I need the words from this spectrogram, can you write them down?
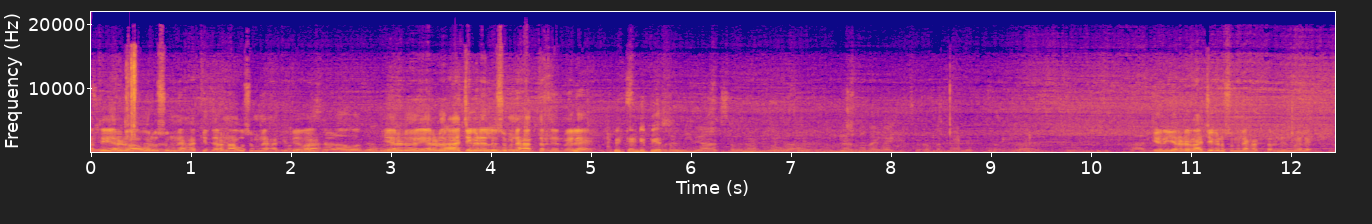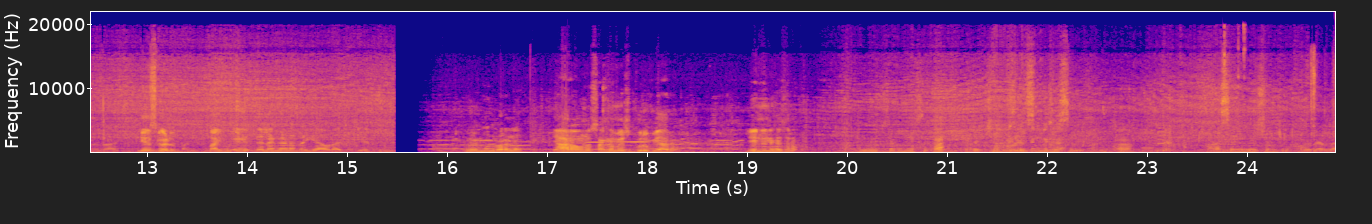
ಮತ್ತೆ ಎರಡು ಅವರು ಸುಮ್ಮನೆ ಹಾಕಿದ್ದಾರೆ? ನಾವು ಸುಮ್ಮನೆ ಹಾಕಿದ್ದೇವಾ? ಎರಡು ಎರಡು ರಾಜ್ಯಗಳಲ್ಲಿ ಸುಮ್ಮನೆ ಹಾಕ್ತಾರೆ ನಿಮ್ಮ ಮೇಲೆ? Fit and D P S ಏನು ಎರಡು ರಾಜ್ಯಗಳು ಸುಮ್ಮನೆ ಹಾಕ್ತಾರೆ ನಿಮ್ಮ ಮೇಲೆ? ಕೇಸ್ಗಳು. ತೆಲಂಗಾಣದಾಗ ಯಾವ ರಾಜ್ಯ ಮುಂದೆ ಬರಲ್ಲ ಯಾರು ಅವನು? ಸಂಗಮೇಶ್ ಗ್ರೂಪ್ ಯಾರು? ಏನೇನು ಹೆಸರು? ಹಾ? ಹಾ. ಆ ಸಂಗಮೇಶನ್ ಗ್ರೂಪ್ದವರೆಲ್ಲ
